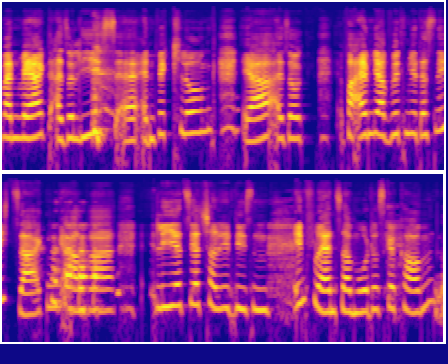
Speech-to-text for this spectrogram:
Man merkt also Lies äh, Entwicklung, ja, also vor einem Jahr würden wir das nicht sagen, aber Lee ist jetzt schon in diesen Influencer-Modus gekommen.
